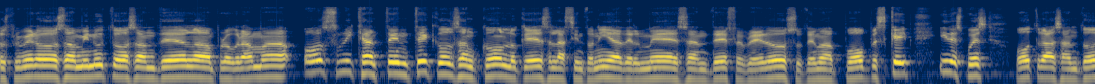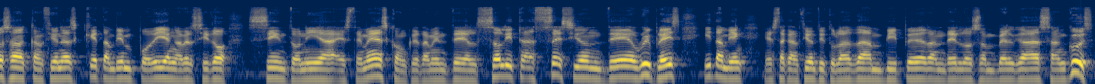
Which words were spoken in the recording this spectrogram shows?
Los primeros minutos del programa Osrica Tentacles con lo que es la sintonía del mes de febrero, su tema Pop Escape y después otras dos canciones que también podían haber sido sintonía este mes, concretamente el Solid Session de Replays y también esta canción titulada Viper de los belgas Angus.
